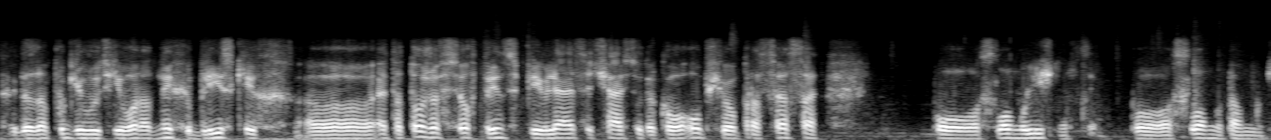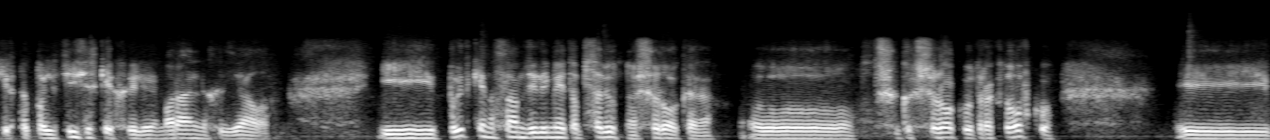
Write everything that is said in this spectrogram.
когда запугивают его родных и близких, э, это тоже все, в принципе, является частью такого общего процесса по слому личности, по слому там каких-то политических или моральных идеалов. И пытки на самом деле имеют абсолютно широкое, э, широкую трактовку. И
